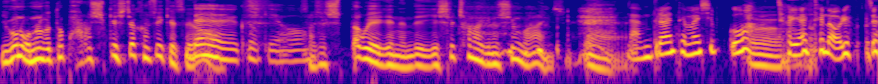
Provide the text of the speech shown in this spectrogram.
이건 오늘부터 바로 쉽게 시작할 수 있겠어요. 네, 그러게요. 사실 쉽다고 얘기했는데 이게 실천하기는 쉬운 건 아니지. 네. 남들한테만 쉽고 어. 저희한테는 어렵죠.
